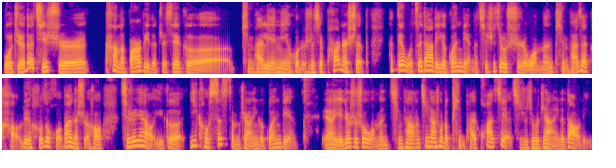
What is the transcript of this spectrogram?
我觉得其实看了 Barbie 的这些个品牌联名或者是这些 partnership，它给我最大的一个观点呢，其实就是我们品牌在考虑合作伙伴的时候，其实要有一个 ecosystem 这样一个观点。嗯，也就是说，我们经常经常说的品牌跨界，其实就是这样一个道理。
